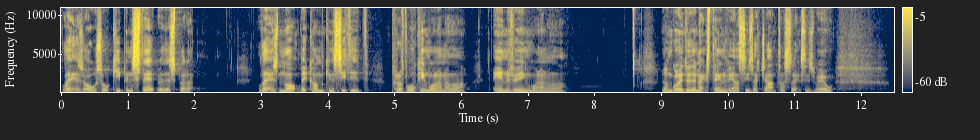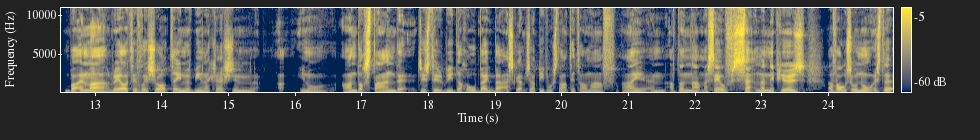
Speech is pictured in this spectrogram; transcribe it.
let us also keep in step with the Spirit. Let us not become conceited, provoking one another, envying one another. Now, I'm going to do the next 10 verses of chapter 6 as well. But in my relatively short time of being a Christian, uh, you know, I understand that just to read the whole big bit of scripture, people start to turn off. Aye, and I've done that myself, sitting in the pews. I've also noticed it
